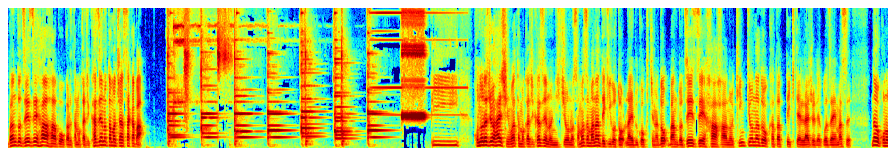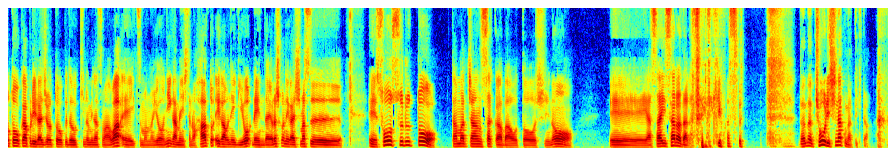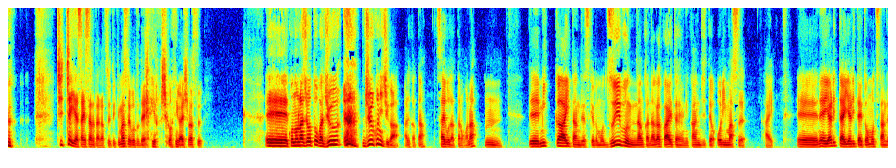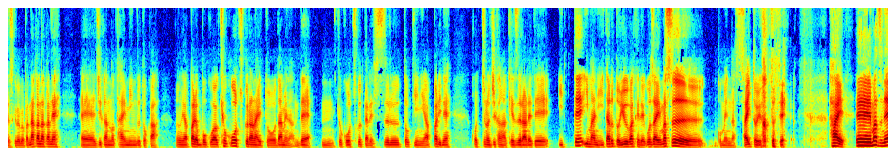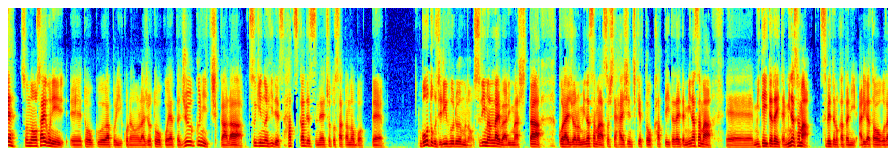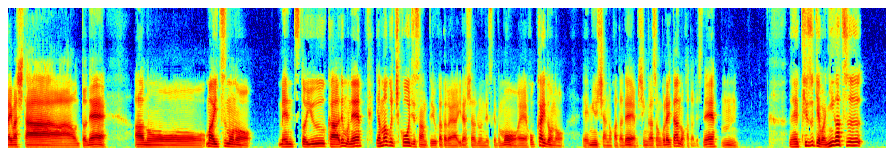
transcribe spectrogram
バンドゼーゼーハーハーボーカル玉梶風の玉ちゃん酒場。ピー。このラジオ配信は玉梶風の日常の様々な出来事、ライブ告知など、バンドゼーゼーハーハーの近況などを語っていきたいラジオでございます。なお、このトークアプリラジオトークでお聞きの皆様は、えーいつものように画面下のハート、笑顔ネギを連打よろしくお願いします。えーそうすると、たまちゃん酒場お通しの、えー野菜サラダがついてきます。だんだん調理しなくなってきた。ちっちゃい野菜サラダがついてきますということで、よろしくお願いします。えーこのラジオトークが10 19日が、あれかな？最後だったのかな？うん。で、3日空いたんですけども、随分なんか長く空いたように感じております。はい。えーね、やりたいやりたいと思ってたんですけど、やっぱなかなかね、えー時間のタイミングとか、うん、やっぱり僕は曲を作らないとダメなんで、うん、曲を作ったりするときにやっぱりね、こっちの時間が削られていって、今に至るというわけでございます。ごめんなさいということで。はい。えー、まずね、その最後に、えートークアプリ、このラジオトークをやった19日から次の日です。20日ですね。ちょっと遡って、豪徳寺リーフルームのスリーマンライブありました。ご来場の皆様、そして配信チケットを買っていただいた皆様、えー、見ていただいた皆様、すべての方にありがとうございました。ほんとね、あのーまあ、いつものメンツというか、でもね、山口浩二さんという方がいらっしゃるんですけども、えー北海道の、えーミュージシャンの方で、シンガーソングライターの方ですね。うん。ね、気づけば2月、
